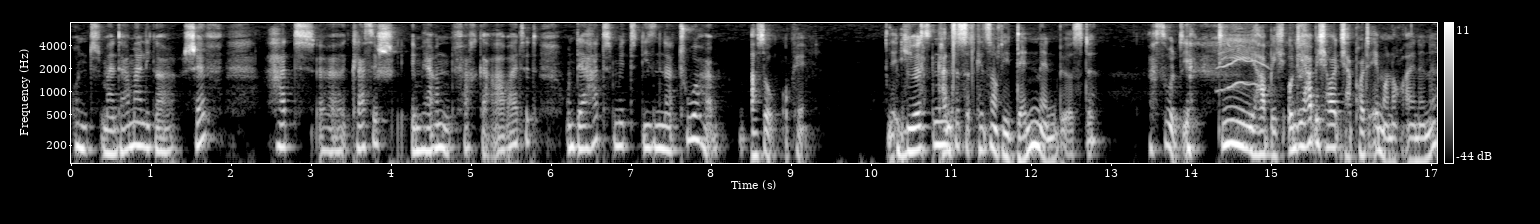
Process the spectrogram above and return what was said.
Und mein damaliger Chef hat äh, klassisch im Herrenfach gearbeitet und der hat mit diesen Natur... Ach so, okay. Nee, ich, Bürsten. Kannst kennst du noch die Denman-Bürste? Ach so, die. Die habe ich. Und die habe ich heute. Ich habe heute immer noch eine, ne?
